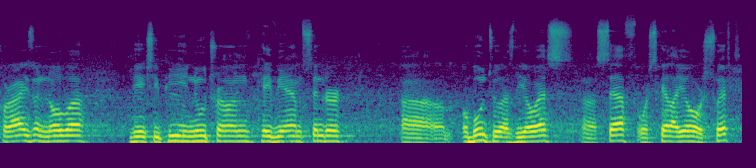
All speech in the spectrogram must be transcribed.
Horizon, Nova, DHCP, Neutron, KVM, Cinder, uh, Ubuntu as the OS, uh, Ceph or Scale.io or Swift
